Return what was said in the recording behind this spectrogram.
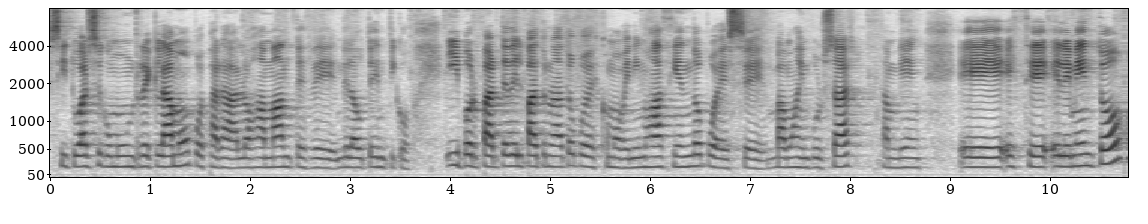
situarse como un reclamo pues para los amantes del auténtico. Y por parte del patronato, pues como venimos haciendo, pues eh, vamos a impulsar también eh, este elemento,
